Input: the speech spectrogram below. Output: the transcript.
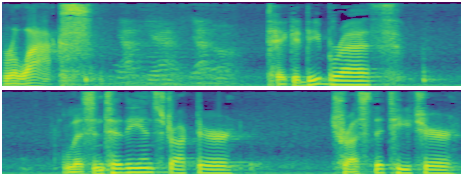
relax. Take a deep breath. Listen to the instructor. Trust the teacher.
